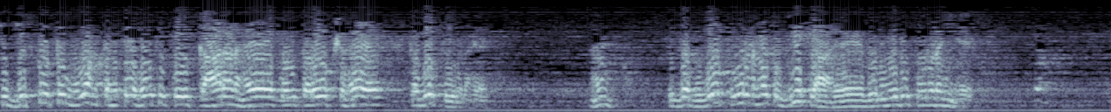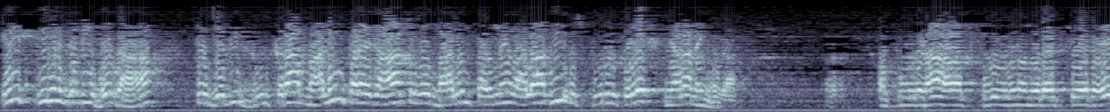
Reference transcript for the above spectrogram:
कि जिसको तुम वह कहते हो कि कोई कारण है, कोई परोक्ष है तो वो पूर्ण है। तो जब वो पूर्ण है तो ये क्या है? बोलो, ये भी पूर्ण ही है। एक पूर्ण यदि होगा तो यदि दूसरा मालूम पड़ेगा तो वो मालूम पड़ने वाला भी उस पूर्ण से न्यारा नहीं होगा। अपूर्णा पूर्ण मुदच्यते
